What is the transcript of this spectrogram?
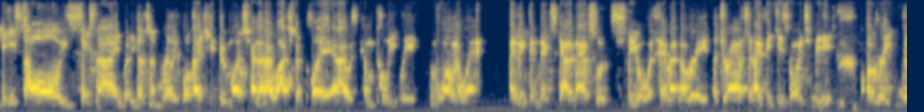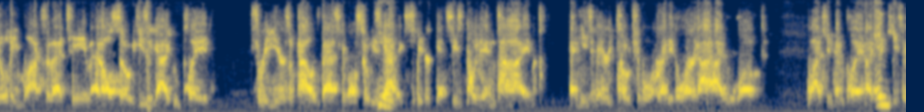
he's tall, he's six nine, but he doesn't really look like he can do much. And then I watched him play, and I was completely blown away. I think the Knicks got an absolute steal with him at number eight in the draft, and I think he's going to be a great building block for that team. And also, he's a guy who played three years of college basketball, so he's yeah. got experience. He's put in time, and he's very coachable and ready to learn. I, I loved watching him play, and I and think he's a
